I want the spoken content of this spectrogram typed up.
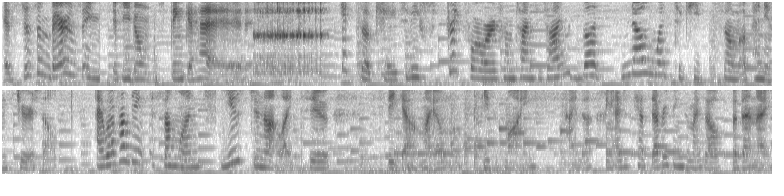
It's just embarrassing if you don't think ahead. It's okay to be straightforward from time to time, but know when to keep some opinions to yourself. I went from being someone used to not like to speak out my own peace of mind, kinda. I just kept everything to myself, but then I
